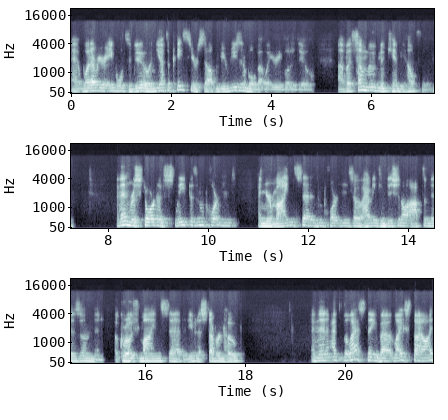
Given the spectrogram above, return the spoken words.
at whatever you're able to do. And you have to pace yourself and be reasonable about what you're able to do. Uh, but some movement can be helpful. And then restorative sleep is important, and your mindset is important. So, having conditional optimism and a growth mindset and even a stubborn hope and then I, the last thing about lifestyle, I,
